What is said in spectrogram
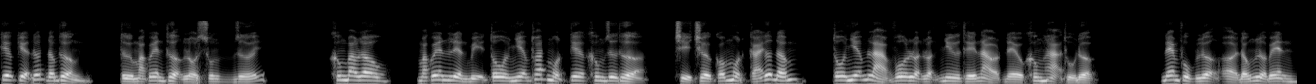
kia kiện ướt đấm thường, từ Mạc Uyên thượng lột xuống dưới. Không bao lâu, Mạc Uyên liền bị Tô Nhiễm thoát một tia không dư thừa, chỉ chưa có một cái ướt đấm, Tô Nhiễm là vô luận luận như thế nào đều không hạ thủ được. Đem phục lượng ở đống lửa bên,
